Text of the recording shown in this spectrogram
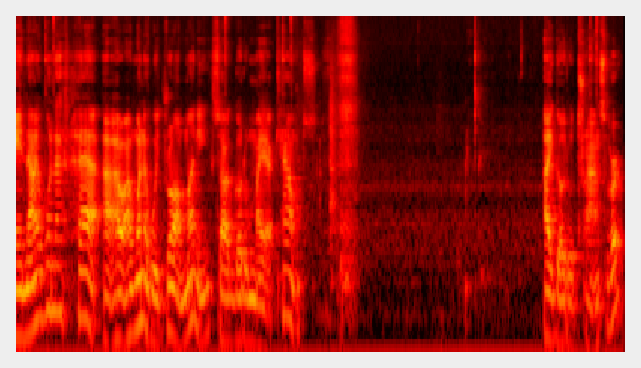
and I want to have I, I want to withdraw money, so I go to my accounts I go to transfer.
